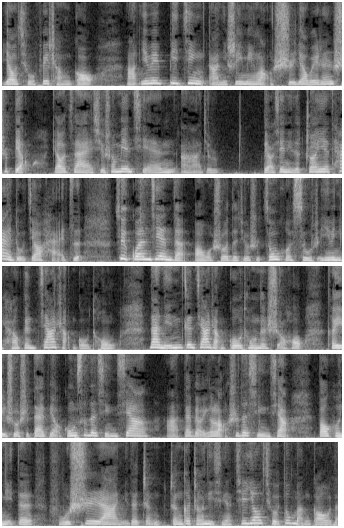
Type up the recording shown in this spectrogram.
要求非常高啊，因为毕竟啊，你是一名老师，要为人师表，要在学生面前啊，就是。表现你的专业态度，教孩子最关键的啊，我说的就是综合素质，因为你还要跟家长沟通。那您跟家长沟通的时候，可以说是代表公司的形象啊，代表一个老师的形象，包括你的服饰啊，你的整整个整体形象，其实要求都蛮高的。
